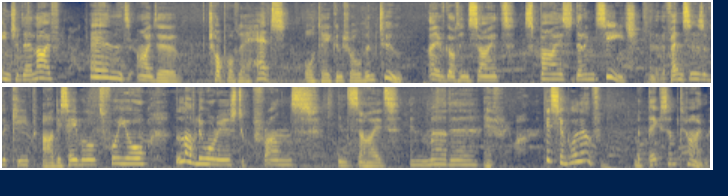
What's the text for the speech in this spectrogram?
inch of their life and either chop off their heads or take control of them too. I've got inside spies during the siege, and the defences of the keep are disabled for your lovely warriors to prance inside and murder everyone. It's simple enough, but takes some time,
